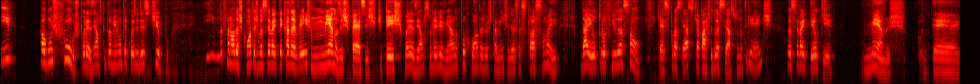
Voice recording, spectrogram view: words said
e alguns fungos, por exemplo, que também vão ter coisas desse tipo. E no final das contas você vai ter cada vez menos espécies de peixes, por exemplo, sobrevivendo por conta justamente dessa situação aí da eutrofização, que é esse processo que a partir do excesso de nutrientes você vai ter o que? Menos é,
